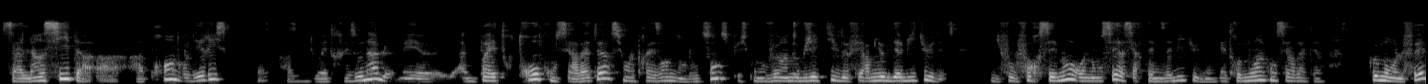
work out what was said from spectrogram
ça l'incite à, prendre des risques. il doit être raisonnable, mais à ne pas être trop conservateur si on le présente dans l'autre sens, puisqu'on veut un objectif de faire mieux que d'habitude. Il faut forcément renoncer à certaines habitudes, donc être moins conservateur. Comment on le fait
